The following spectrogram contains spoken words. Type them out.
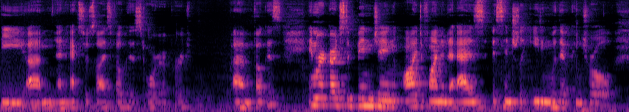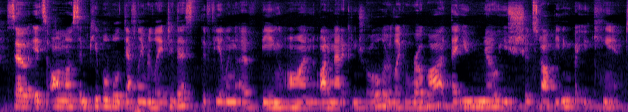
be um, an exercise focused or a purge um, focus. In regards to binging, I define it as essentially eating without control. So it's almost, and people will definitely relate to this the feeling of being on automatic control or like a robot that you know you should stop eating, but you can't.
